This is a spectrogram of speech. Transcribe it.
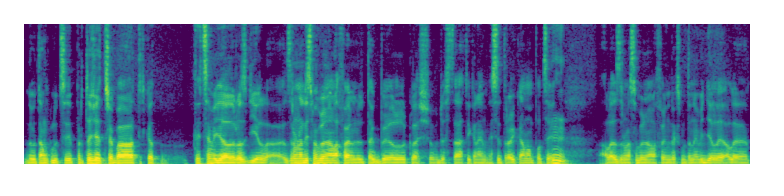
jdou tam kluci, protože třeba teďka, teď jsem viděl rozdíl, zrovna když jsme byli na Lafayette, tak byl Clash of the Stars, teďka nevím, jestli trojka mám pocit, mm. ale zrovna jsme byli na Lafayette, tak jsme to neviděli, ale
